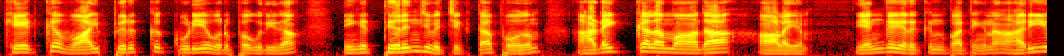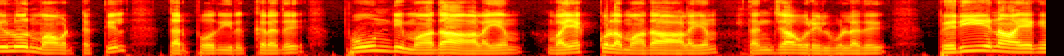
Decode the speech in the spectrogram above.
கேட்க வாய்ப்பு இருக்கக்கூடிய ஒரு பகுதி தான் நீங்கள் தெரிஞ்சு வச்சுக்கிட்டா போதும். அடைக்கலமாதா ஆலயம். எங்கே இருக்குன்னு பார்த்தீங்கன்னா அரியலூர் மாவட்டத்தில் தற்போது இருக்கிறது. பூண்டி மாதா ஆலயம் வயக்குல மாதா ஆலயம் தஞ்சாவூரில் உள்ளது. பெரியநாயகி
